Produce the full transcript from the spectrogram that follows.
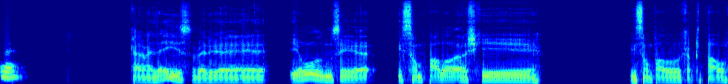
É. Cara, mas é isso, velho. É, é eu não sei, é, em São Paulo, acho que. Em São Paulo, capital.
